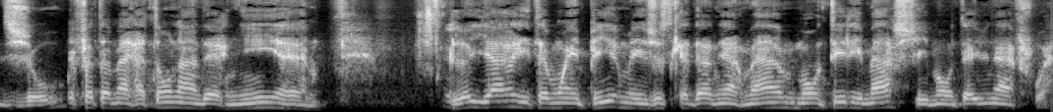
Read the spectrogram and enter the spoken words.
dix jours. Il a fait un marathon l'an dernier. euh, là, hier, il était moins pire, mais jusqu'à dernièrement, monter les marches, il montait une à la fois.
